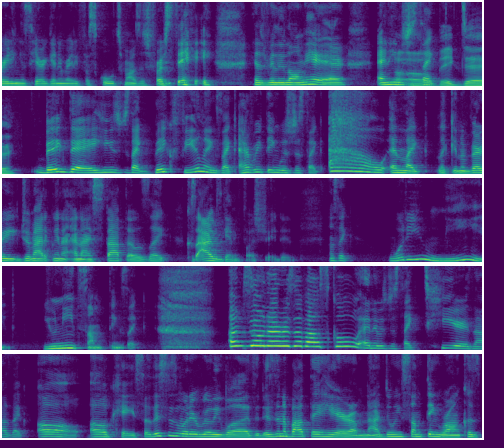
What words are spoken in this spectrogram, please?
braiding his hair, getting ready for school. Tomorrow's his first day. he has really long hair. And he was Uh-oh, just like, big day. Big day. He's just like, big feelings. Like, everything was just like, ow. And like, like in a very dramatic manner. And I stopped. I was like, because I was getting frustrated. I was like, what do you need? You need something. He's like, I'm so nervous about school. And it was just like tears. And I was like, oh, mm-hmm. okay. So this is what it really was. It isn't about the hair. I'm not doing something wrong. Cause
